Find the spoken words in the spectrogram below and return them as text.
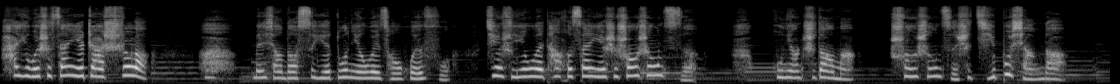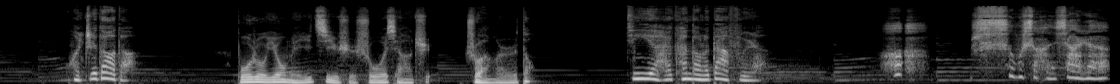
还以为是三爷诈尸了，啊！没想到四爷多年未曾回府，竟是因为他和三爷是双生子。姑娘知道吗？双生子是极不祥的。我知道的。不若幽梅继续说下去，转而道：“今夜还看到了大夫人。啊，是不是很吓人？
